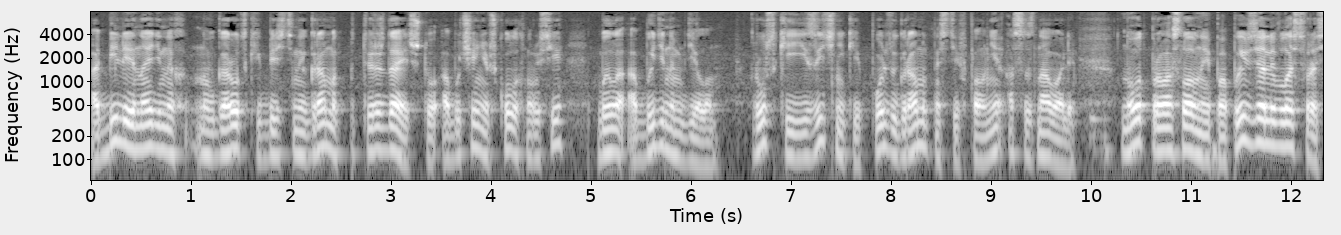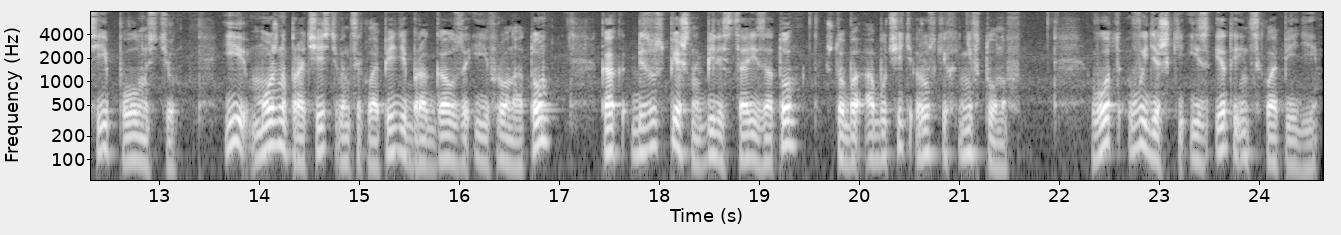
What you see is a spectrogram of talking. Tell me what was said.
Обилие найденных новгородских берестяных грамот подтверждает, что обучение в школах на Руси было обыденным делом. Русские язычники пользу грамотности вполне осознавали. Но вот православные попы взяли власть в России полностью. И можно прочесть в энциклопедии Бракгауза и Ефрона о том, как безуспешно бились цари за то, чтобы обучить русских нефтонов. Вот выдержки из этой энциклопедии.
